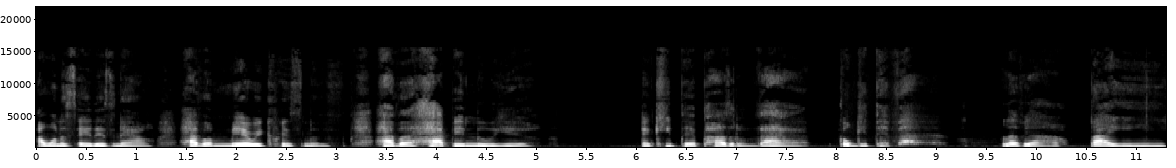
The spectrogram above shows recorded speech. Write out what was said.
I want to say this now. Have a Merry Christmas. Have a Happy New Year. And keep that positive vibe. Go get that vibe. Love y'all. Bye.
